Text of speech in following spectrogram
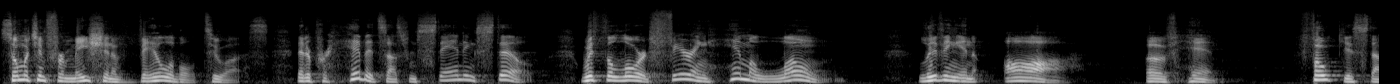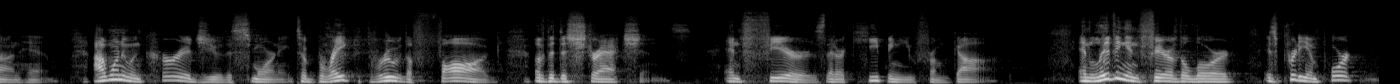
so much information available to us that it prohibits us from standing still with the Lord, fearing Him alone, living in awe of Him focused on Him. I want to encourage you this morning to break through the fog of the distractions and fears that are keeping you from God. And living in fear of the Lord is pretty important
